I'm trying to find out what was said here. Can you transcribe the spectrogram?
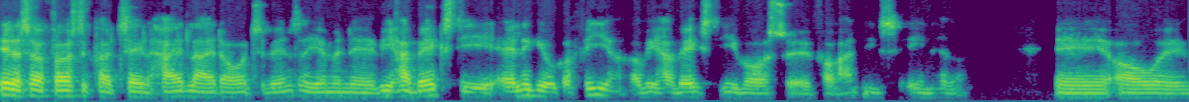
Ellers så er første kvartal highlight over til venstre, jamen øh, vi har vækst i alle geografier, og vi har vækst i vores øh, forretningsenheder. Øh, og øh,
